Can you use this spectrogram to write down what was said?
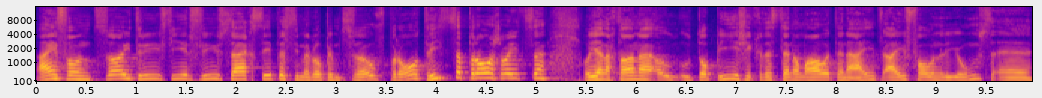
iPhone 2, 3, 4, 5, 6, 7 sind wir, glaube ich, im 12 Pro, 13 Pro schon jetzt. Und je nachdem, Utopie, schicke das dann nochmal den iPhone-Jungs, äh,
